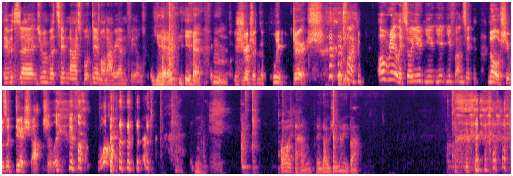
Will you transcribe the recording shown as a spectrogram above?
it was. Uh, do you remember Tim Nice but Dim on Harry Enfield? Yeah, yeah. Hmm. She's a complete dish. like, oh, really? So you you you, you fancy? No, she was a dish actually. What? I am the nosy neighbour.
